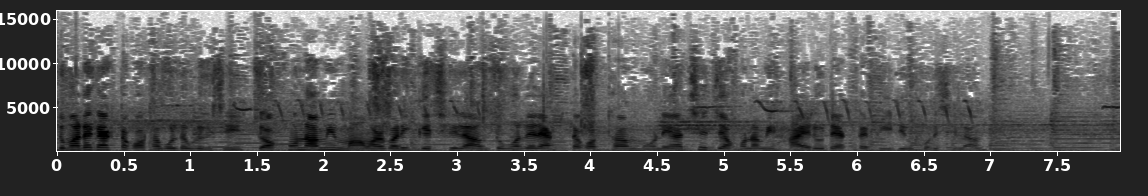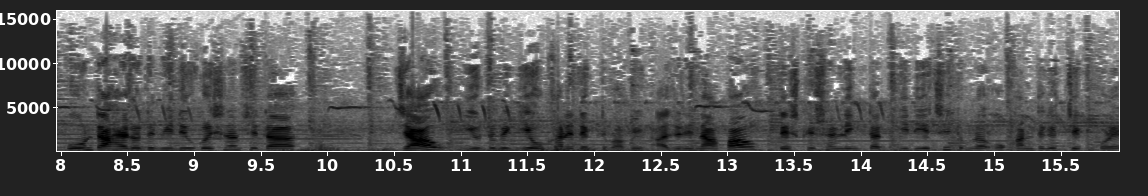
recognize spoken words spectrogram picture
তোমাদেরকে একটা কথা বলতে ভুলে গেছি। যখন আমি মামার বাড়ি গেছিলাম, তোমাদের একটা কথা মনে আছে? যখন আমি হাই রোডে একটা ভিডিও করেছিলাম। কোনটা হাই রোডে ভিডিও করেছিলাম সেটা যাও ইউটিউবে গিয়ে ওখানে দেখতে পাবে। আর যদি না পাও ডেসক্রিপশন লিঙ্কটা দিয়ে দিয়েছি। তোমরা ওখান থেকে চেক করে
